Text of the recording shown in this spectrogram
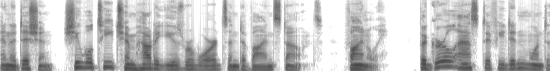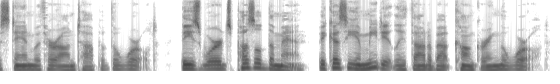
In addition, she will teach him how to use rewards and divine stones. Finally, the girl asked if he didn't want to stand with her on top of the world. These words puzzled the man because he immediately thought about conquering the world.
